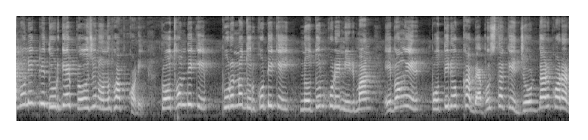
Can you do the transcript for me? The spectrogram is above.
এমন একটি দুর্গের প্রয়োজন অনুভব করে। প্রথম দিকে পুরনো দুর্গটিকেই নতুন করে নির্মাণ এবং এর প্রতিরক্ষা ব্যবস্থাকে জোরদার করার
